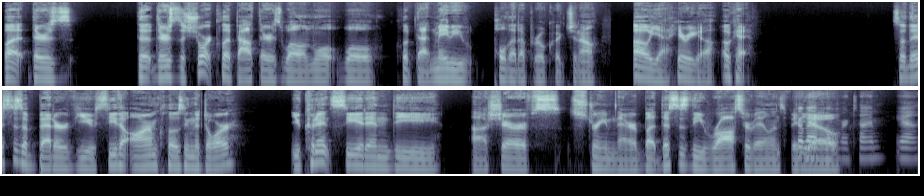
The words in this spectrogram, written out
But there's the there's the short clip out there as well, and we'll we'll clip that and maybe pull that up real quick, Janelle. Oh yeah, here we go. Okay. So this is a better view. See the arm closing the door? You couldn't see it in the uh, sheriff's stream there, but this is the raw surveillance Go back one video. more time. Yeah.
